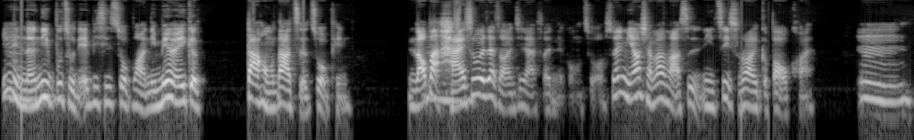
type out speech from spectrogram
因为你能力不足，你 A、B、C 做不好，你没有一个大红大紫的作品。老板还是会再找人进来分你的工作，嗯、所以你要想办法是你自己手上一个爆款，嗯，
